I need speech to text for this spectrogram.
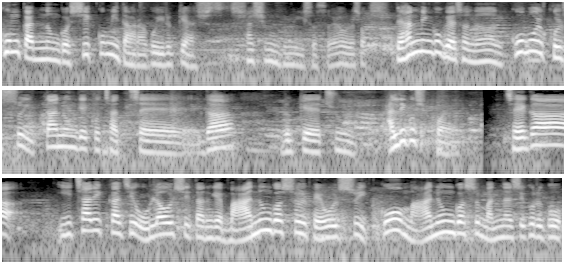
꿈 갖는 것이 꿈이다라고 이렇게 하시- 하신 분이 있었어요. 그래서 대한민국에서는 꿈을 꿀 수 있다는 게 그 자체가 이렇게 좀 알리고 싶어요. 제가 이 자리까지 올라올 수 있다는 게 많은 것을 배울 수 있고 많은 것을 만날 수 있고 그리고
